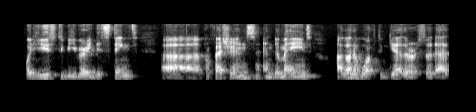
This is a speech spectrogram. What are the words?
What used to be very distinct uh, professions and domains are going to work together so that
